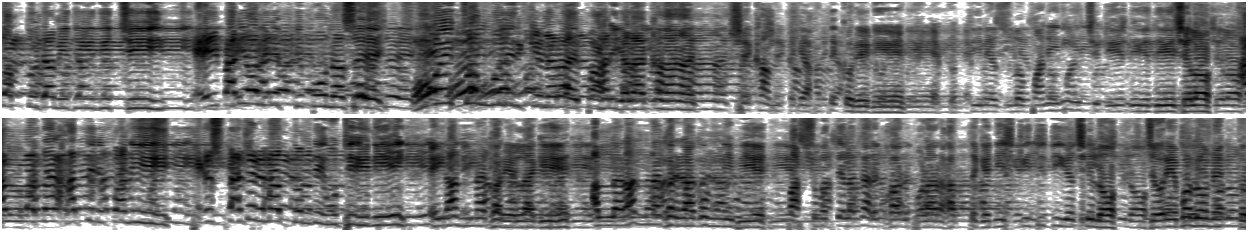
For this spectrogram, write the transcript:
তত্ত্বটা আমি দিয়ে দিচ্ছি। এই বাড়ি একটি বোন আছে। ওই জঙ্গলের পাহাড়ি এলাকায় সেখান থেকে হাতে করে নিয়ে একটু তিনে পানি নিয়ে ছিটিয়ে দিয়ে দিয়েছিল। আল্লাহ তার হাতের পানি ফেরেশতাদের মাধ্যম দিয়ে উঠিয়ে নিয়ে এই রান্নাঘরে লাগিয়ে আল্লাহ রান্নাঘরের আগুন নিভিয়ে পার্শ্ববর্তী এলাকার ঘর পড়ার হাত থেকে নিষ্কৃতি দিয়েছিল। জোরে বলুন একটু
